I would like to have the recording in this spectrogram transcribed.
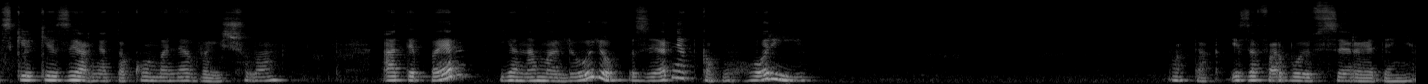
скільки зерняток у мене вийшло. А тепер я намалюю зернятка вгорі. Отак. І зафарбую всередині.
